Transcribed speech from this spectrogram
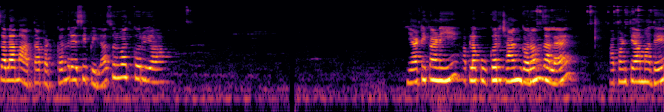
चला मग आता पटकन रेसिपीला सुरुवात करूया. या ठिकाणी आपला कुकर छान गरम झाला आहे आपण त्यामध्ये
